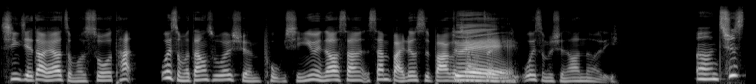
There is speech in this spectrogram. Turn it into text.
清洁到底要怎么说，他为什么当初会选埔心？因为你知道三三百六十八个乡镇，对为什么选到那里？嗯，其实。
